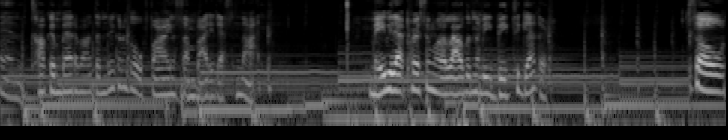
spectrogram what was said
and talking bad about them, they're going to go find somebody that's not. Maybe that person will allow them to be big together. So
